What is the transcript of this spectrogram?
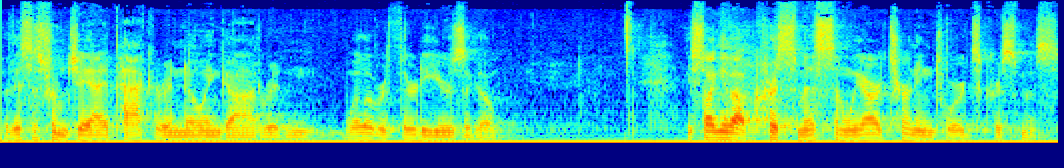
But this is from J.I. Packer in Knowing God, written well over 30 years ago. He's talking about Christmas, and we are turning towards Christmas.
